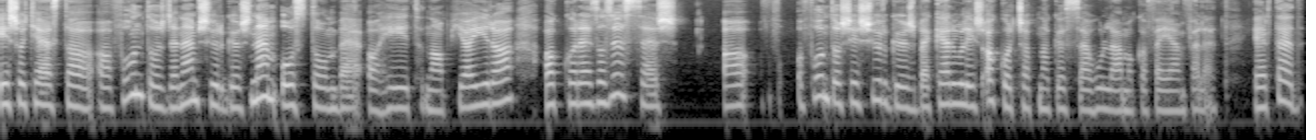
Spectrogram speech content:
És hogyha ezt a, a fontos, de nem sürgős nem osztom be a hét napjaira, akkor ez az összes a, a fontos és sürgősbe kerül, és akkor csapnak össze a hullámok a fejem felett. Érted?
